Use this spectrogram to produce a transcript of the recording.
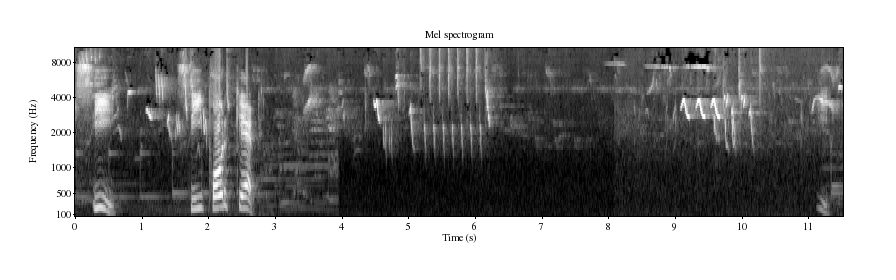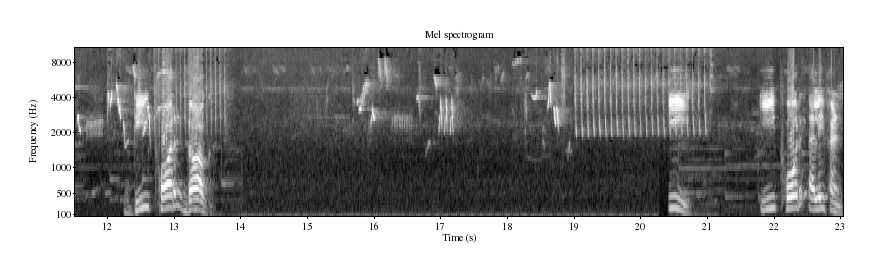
C. C for cat. D for dog. E. E for elephant.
